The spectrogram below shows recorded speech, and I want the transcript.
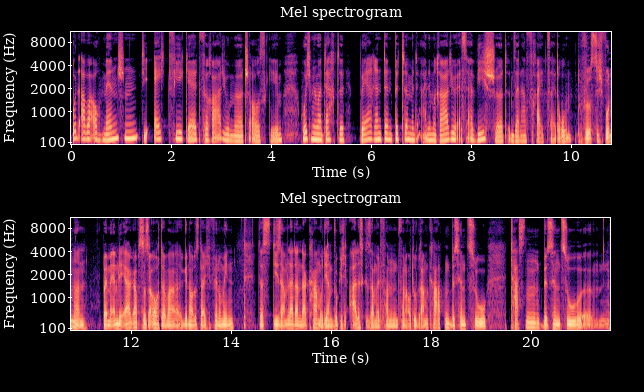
Und aber auch Menschen, die echt viel Geld für Radiomerch ausgeben, wo ich mir mal dachte, wer rennt denn bitte mit einem Radio-SRW-Shirt in seiner Freizeit rum? Du wirst dich wundern beim MDR gab es das auch, da war genau das gleiche Phänomen, dass die Sammler dann da kamen und die haben wirklich alles gesammelt, von, von Autogrammkarten bis hin zu Tasten, bis hin zu, ähm,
